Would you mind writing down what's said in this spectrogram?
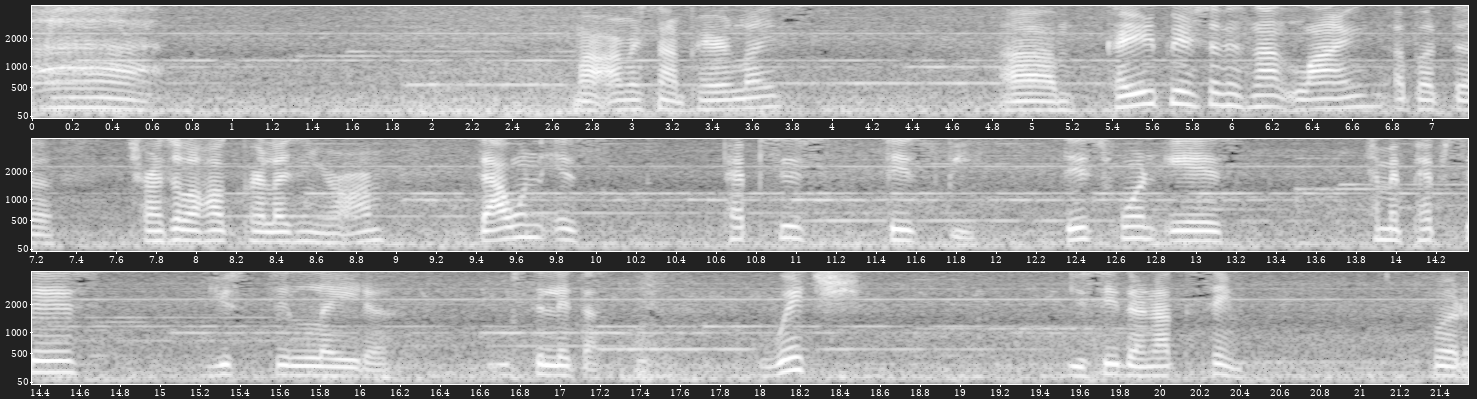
Ah, my arm is not paralyzed. Um, Coyote Peterson is not lying about the tarantula hawk paralyzing your arm. That one is Pepsis thisbe. This one is Hemipepsis ustulata, ustulata, which you see they're not the same. But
